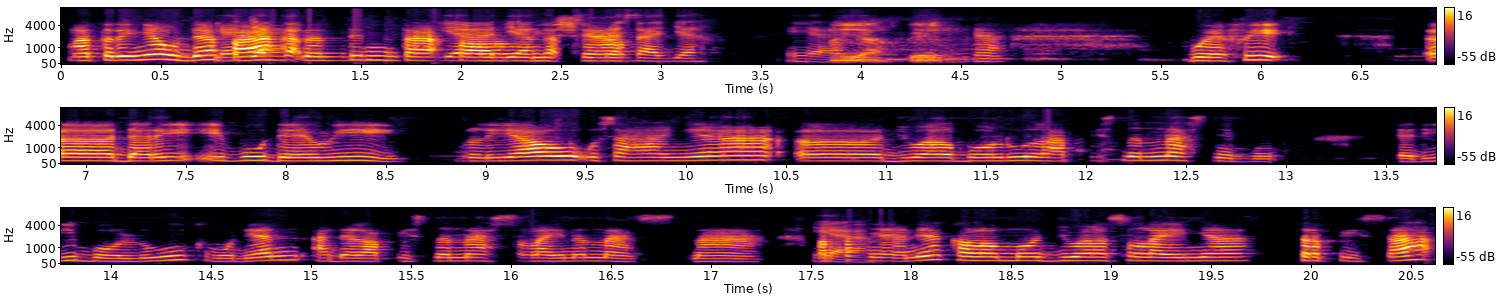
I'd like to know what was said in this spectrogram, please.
Materinya udah ya, Pak, dianggap, nanti minta ya, tolong di-share. saja. Iya. Oh, ya, oke. Okay. Ya. Bu Evi, uh, dari Ibu Dewi, beliau usahanya uh, jual bolu lapis nenas nih Bu. Jadi bolu, kemudian ada lapis nenas, selai nenas. Nah, ya. pertanyaannya kalau mau jual selainya terpisah,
